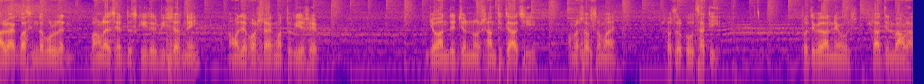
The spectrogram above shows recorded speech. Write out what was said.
আরও এক বাসিন্দা বললেন, বাংলাদেশের দুষ্কৃতীদের বিশ্বাস নেই, আমাদের ভরসা একমাত্র বিএসএফ। জওয়ানদের জন্য শান্তিতে আছি, আমরা সবসময় সতর্কও থাকি। প্রতিবেদন নিউজ, সাত দিন বাংলা।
